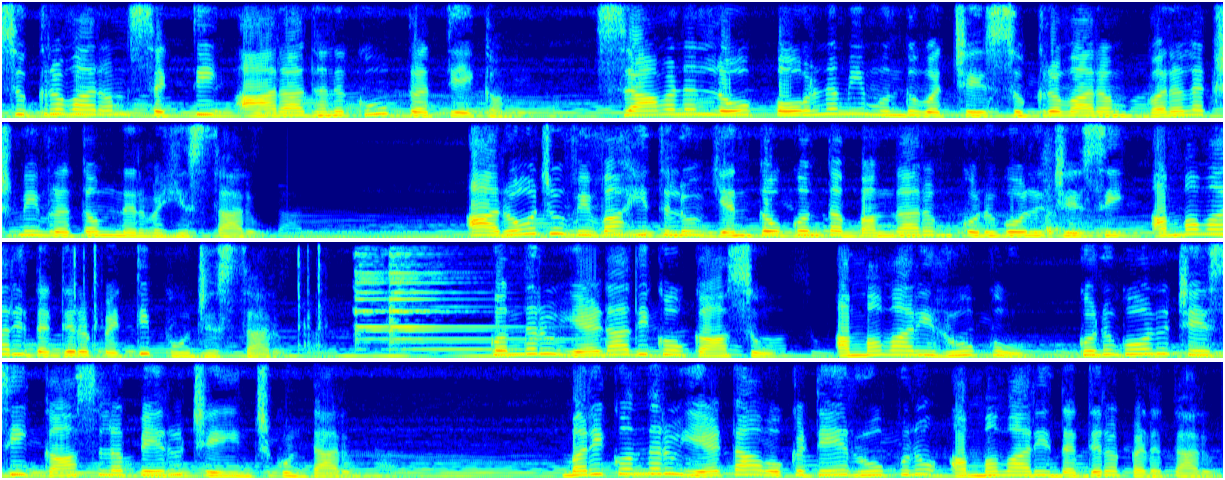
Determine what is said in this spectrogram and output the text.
శుక్రవారం శక్తి ఆరాధనకు ప్రత్యేకం. శ్రావణంలో పౌర్ణమి ముందు వచ్చే శుక్రవారం వరలక్ష్మి వ్రతం నిర్వహిస్తారు. ఆ రోజు వివాహితులు ఎంతో కొంత బంగారం కొనుగోలు చేసి అమ్మవారి దగ్గర పెట్టి పూజిస్తారు. కొందరు ఏడాదికో కాసు అమ్మవారి రూపు కొనుగోలు చేసి కాసుల పేరు చేయించుకుంటారు. మరికొందరు ఏటా ఒకటే రూపును అమ్మవారి దగ్గర పెడతారు.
